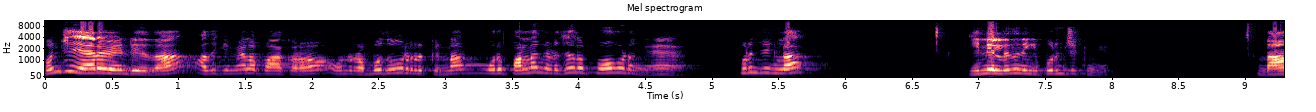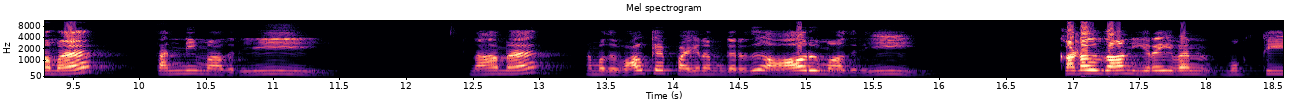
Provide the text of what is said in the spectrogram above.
கொஞ்சம் ஏற வேண்டியது தான் அதுக்கு மேலே பார்க்குறோம் ஒன்று ரொம்ப தூரம் இருக்குன்னா ஒரு பள்ளம் கிடைச்சதுல போகணுங்க. புரிஞ்சுங்களா? இன்னிலிருந்து நீங்கள் புரிஞ்சுக்குங்க. நாம் தண்ணி மாதிரி. நாம் நமது வாழ்க்கை பயணம்ங்கிறது ஆறு மாதிரி. கடல் தான் இறைவன் முக்தி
